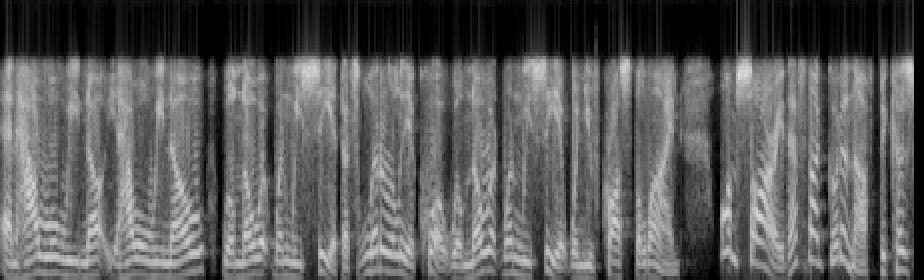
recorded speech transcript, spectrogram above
And how will we know? How will we know? We'll know it when we see it. That's literally a quote. We'll know it when we see it. When you've crossed the line. Well, I'm sorry, that's not good enough because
